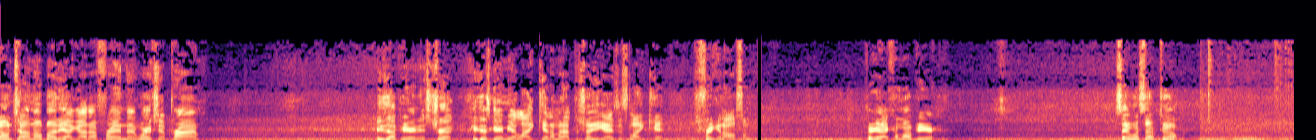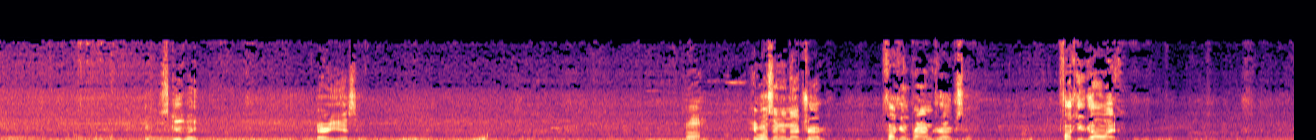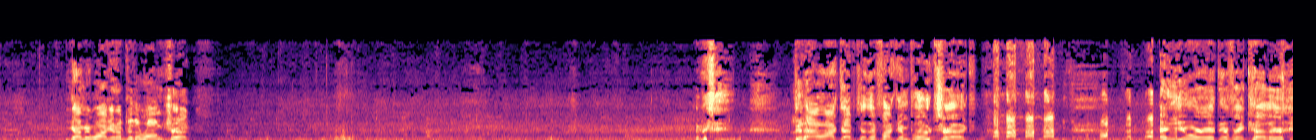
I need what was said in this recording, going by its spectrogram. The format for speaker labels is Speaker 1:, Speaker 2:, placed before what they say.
Speaker 1: Don't tell nobody. I got a friend that works at Prime. He's up here in his truck. He just gave me a light kit. I'm gonna have to show you guys this light kit. It's freaking awesome. Figured I'd come up here, say what's up to him. Excuse me. There he is. Huh. He wasn't in that truck. Fucking prime trucks. Fuck you going? You got me walking up to the wrong truck. Dude, I walked up to the fucking blue truck. and you were a different color.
